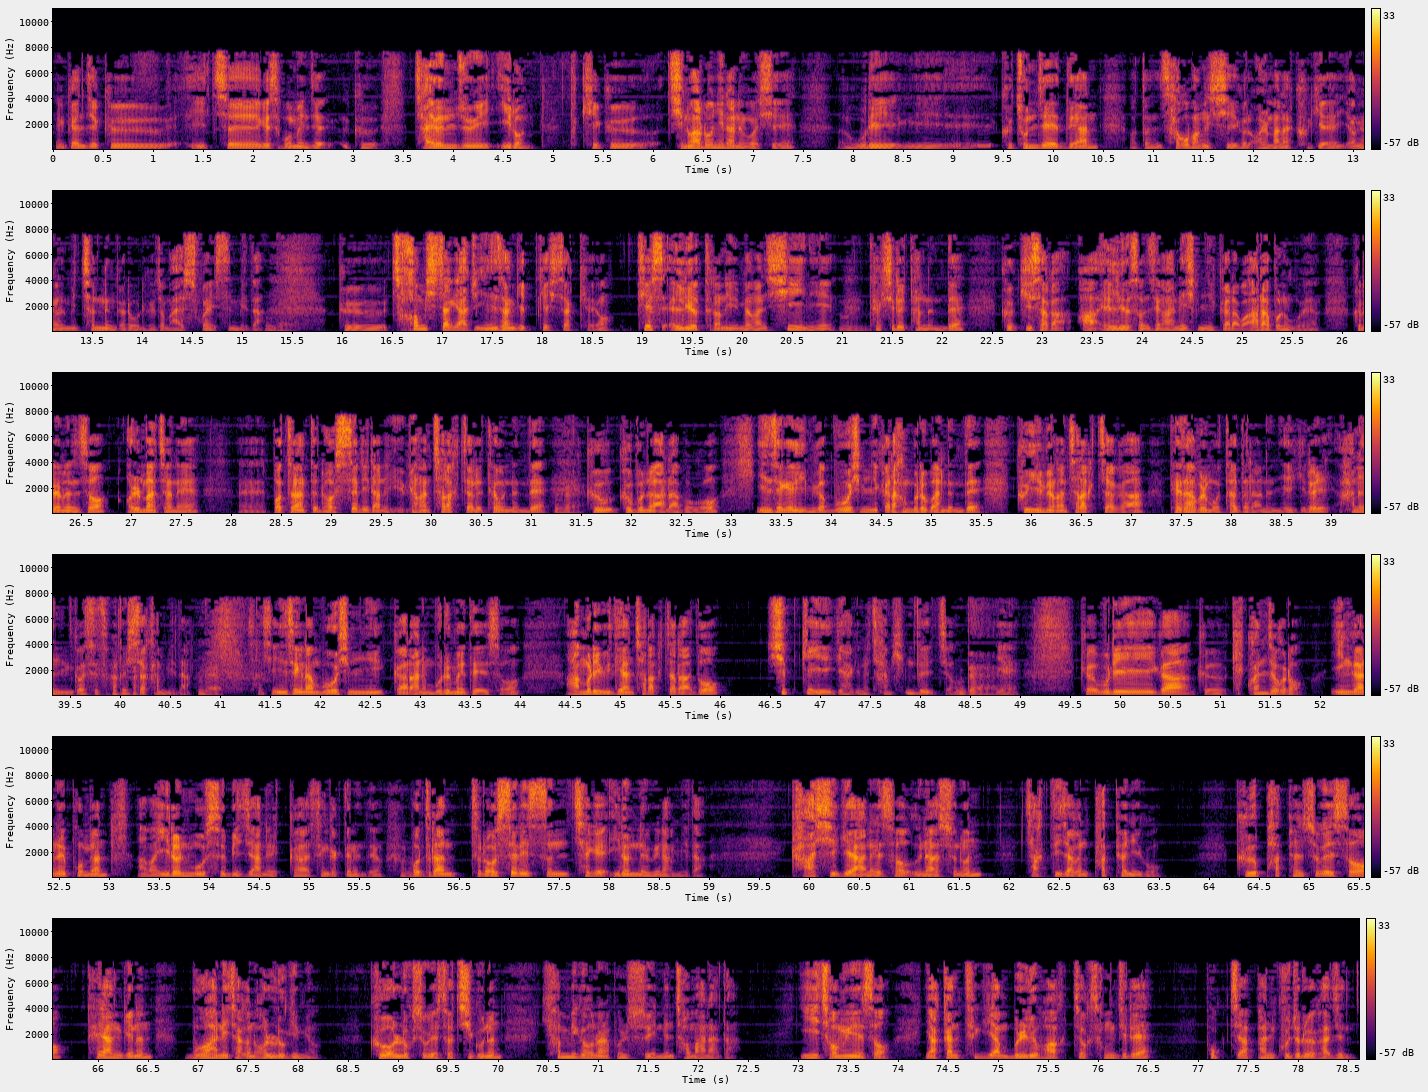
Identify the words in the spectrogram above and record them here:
그러니까 이제 그 이 책에서 보면 이제 그 자연주의 이론, 특히 그 진화론이라는 것이 우리 이- 그 존재에 대한 어떤 사고 방식을 얼마나 크게 영향을 미쳤는가를 우리가 좀 알 수가 있습니다. 네. 그 처음 시작이 아주 인상 깊게 시작해요. T.S. 엘리어트라는 유명한 시인이 음. 택시를 탔는데 그 기사가 아 엘리엇 선생 아니십니까라고 알아보는 거예요. 그러면서 얼마 전에 에, 버트란트 러셀이라는 유명한 철학자를 태웠는데 네. 그 그분을 알아보고 인생의 의미가 무엇입니까라고 물어봤는데 그 유명한 철학자가 대답을 못하더라는 얘기를 하는 것에서부터 시작합니다. 네. 사실 인생이란 무엇입니까라는 물음에 대해서 아무리 위대한 철학자라도 쉽게 얘기하기는 참 힘들죠. 네. 예. 그러니까 우리가 그 객관적으로 인간을 보면 아마 이런 모습이지 않을까 생각되는데요. 음. 버트란트 러셀이 쓴 책에 이런 내용이 납니다. 가시계 안에서 은하수는 작디 작은 파편이고 그 파편 속에서 태양계는 무한히 작은 얼룩이며 그 얼룩 속에서 지구는 현미경을 하나 볼 수 있는 점 하나다. 이 점 위에서 약간 특이한 물리화학적 성질의 복잡한 구조를 가진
